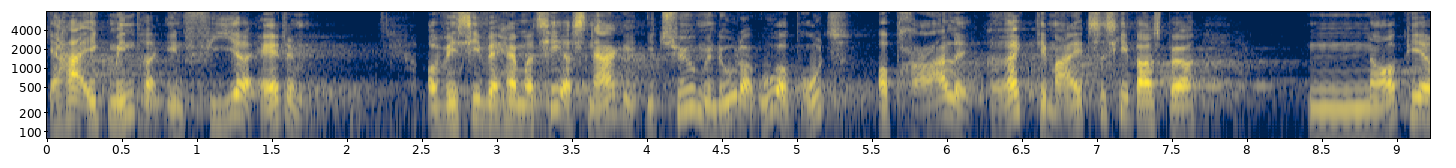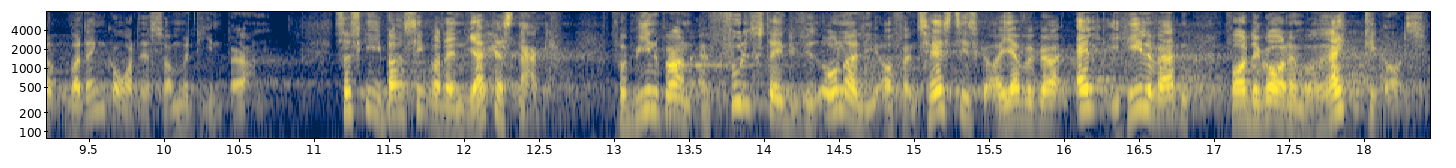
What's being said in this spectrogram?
Jeg har ikke mindre end fire af dem, og hvis I vil have mig til at snakke i 20 minutter uafbrudt og prale rigtig meget, så skal I bare spørge, Nå Pia, hvordan går det så med dine børn? Så skal I bare se, hvordan jeg kan snakke. For mine børn er fuldstændig vidunderlige og fantastiske, og jeg vil gøre alt i hele verden, for at det går dem rigtig godt.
